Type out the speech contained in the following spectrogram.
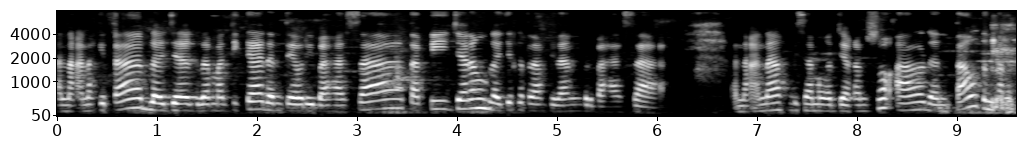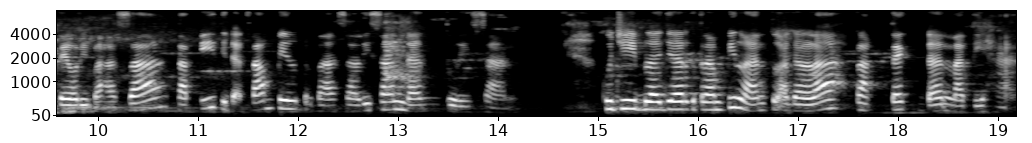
Anak-anak kita belajar gramatika dan teori bahasa, tapi jarang belajar keterampilan berbahasa. Anak-anak bisa mengerjakan soal dan tahu tentang teori bahasa, tapi tidak terampil berbahasa lisan dan tulisan. Kunci belajar keterampilan itu adalah praktek dan latihan.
